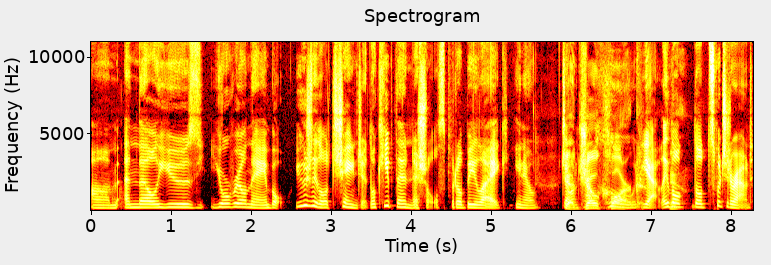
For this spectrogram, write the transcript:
Um, and they'll use your real name, but usually they'll change it. They'll keep the initials, but it'll be like, you know, John Joe Calhoun. Clark. Yeah, like they'll they'll switch it around.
